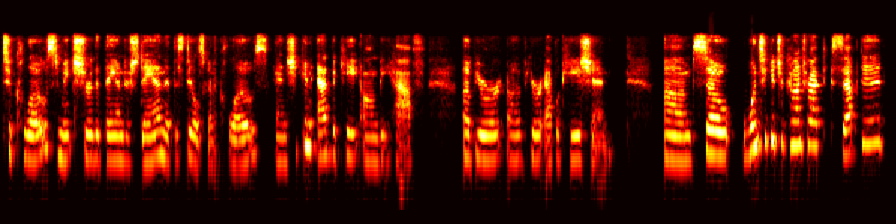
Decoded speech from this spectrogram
to close to make sure that they understand that this deal is going to close and she can advocate on behalf of your of your application. Um, so once you get your contract accepted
